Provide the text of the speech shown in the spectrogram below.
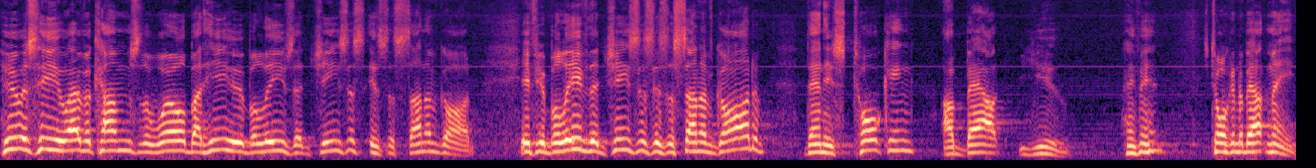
Who is he who overcomes the world but he who believes that Jesus is the Son of God? If you believe that Jesus is the Son of God, then he's talking about you. Amen? He's talking about me.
